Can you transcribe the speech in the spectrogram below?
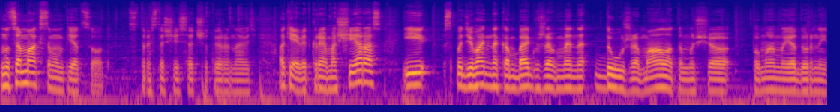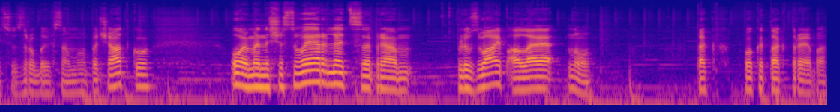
Ну, це максимум 500. Це 364 навіть. Окей, відкриємо ще раз. І сподівань на камбек вже в мене дуже мало, тому що, по-моєму, я дурницю зробив з самого початку. Ой, в мене ще сверлять, це прям плюс вайп, але, ну. Так, поки так треба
